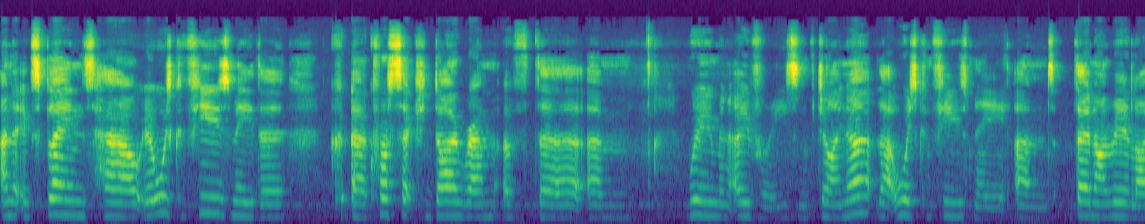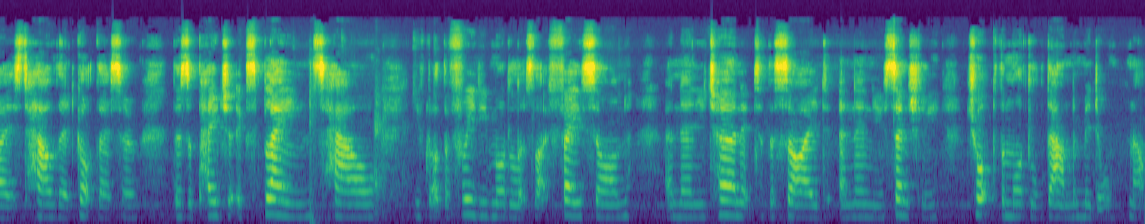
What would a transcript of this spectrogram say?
and it explains how it always confused me the uh, cross section diagram of the um, womb and ovaries and vagina. That always confused me, and then I realised how they'd got there. So there's a page that explains how you've got the 3D model that's like face on, and then you turn it to the side, and then you essentially chop the model down the middle. Now,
